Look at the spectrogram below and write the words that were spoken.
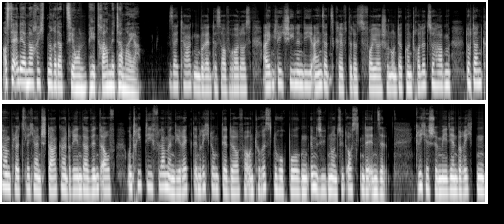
Aus der NDR Nachrichtenredaktion Petra Mittermeier. Seit Tagen brennt es auf Rhodos. Eigentlich schienen die Einsatzkräfte das Feuer schon unter Kontrolle zu haben, doch dann kam plötzlich ein starker drehender Wind auf und trieb die Flammen direkt in Richtung der Dörfer und Touristenhochburgen im Süden und Südosten der Insel. Griechische Medien berichten,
